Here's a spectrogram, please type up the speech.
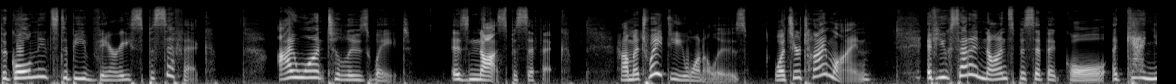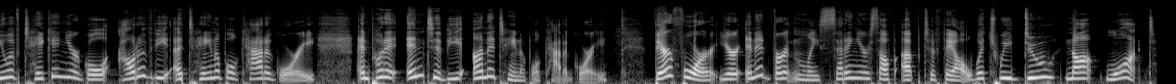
the goal needs to be very specific. I want to lose weight is not specific. How much weight do you want to lose? What's your timeline? If you set a non specific goal, again, you have taken your goal out of the attainable category and put it into the unattainable category. Therefore, you're inadvertently setting yourself up to fail, which we do not want.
